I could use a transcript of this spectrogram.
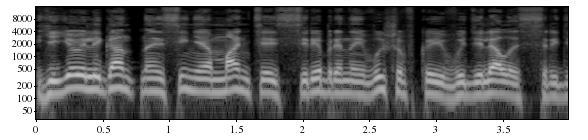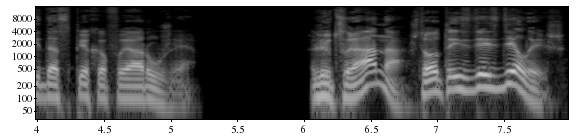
Ее элегантная синяя мантия с серебряной вышивкой выделялась среди доспехов и оружия. «Люциана, что ты здесь делаешь?»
